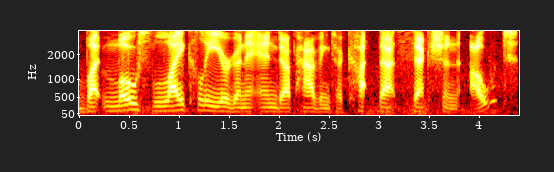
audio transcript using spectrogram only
But most likely you're going to end up having to cut that section out.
